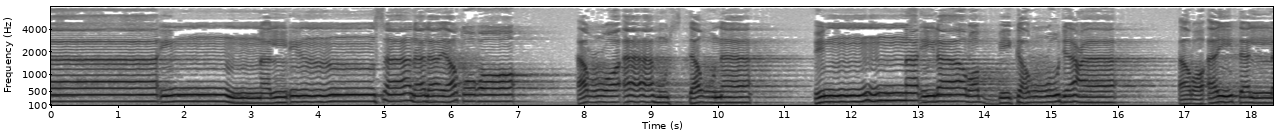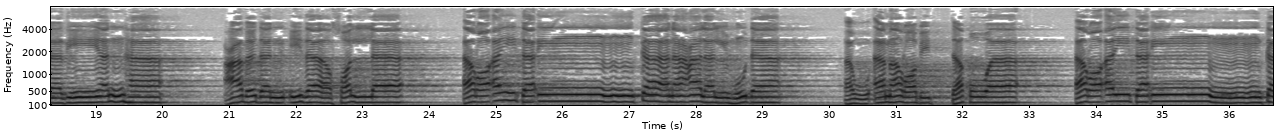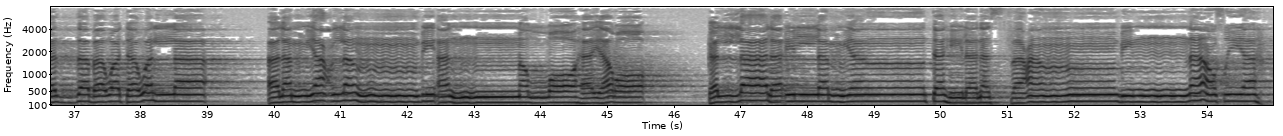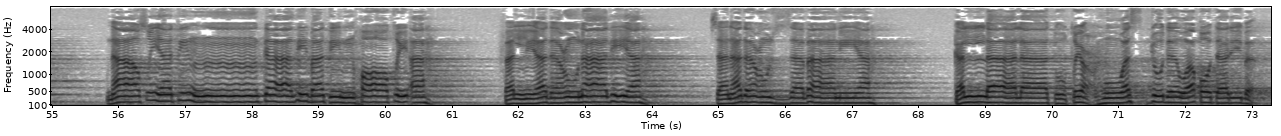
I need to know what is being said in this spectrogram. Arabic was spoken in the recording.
إِنَّ الْإِنسَانَ لَيَطْغَىٰ. أَن رَّآهُ اسْتَغْنَىٰ. إِنَّ إِلَىٰ رَبِّكَ الرُّجْعَىٰ. أَرَأَيْتَ الَّذِي يَنْهَىٰ عَبْدًا إِذَا صَلَّىٰ. أَرَأَيْتَ إِن كَانَ عَلَى الْهُدَىٰ أَوْ أَمَرَ بِالتَّقْوَىٰ أَرَأَيْتَ إِن كَذَّبَ وَتَوَلَّىٰ أَلَمْ يَعْلَم بِأَنَّ اللَّهَ يَرَىٰ كَلَّا لَئِن لَّمْ يَنتَهِ لَنَسْفَعًا بِالنَّاصِيَةِ نَاصِيَةٍ كَاذِبَةٍ خَاطِئَةٍ. فَلْيَدْعُ نَادِيَهُ سَنَدْعُ الزَّبَانِيَةَ. كَلَّا لَا تُطِعْهُ وَاسْجُدْ وَاقْتَرِب.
